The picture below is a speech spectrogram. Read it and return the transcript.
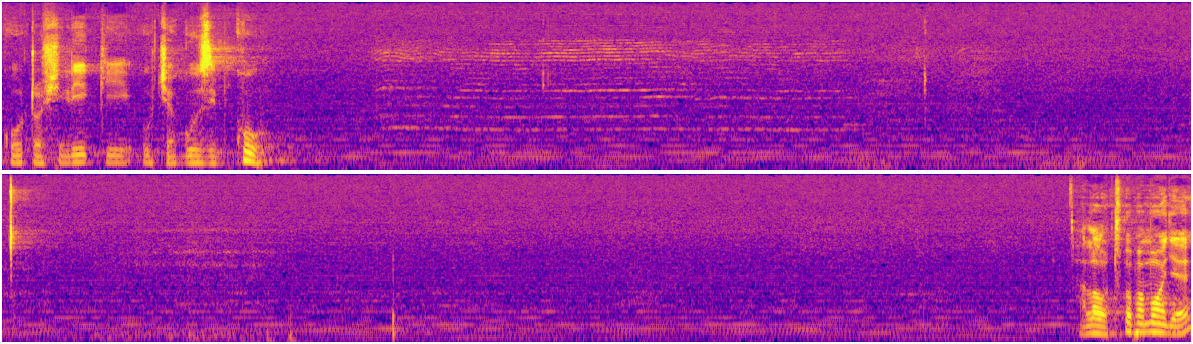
kutoshiriki uchaguzi mkuu. Halo, tuko pamoja eh?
